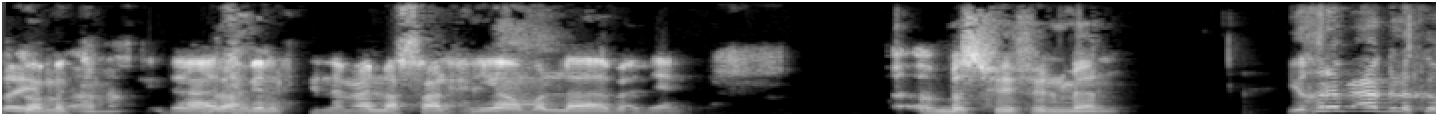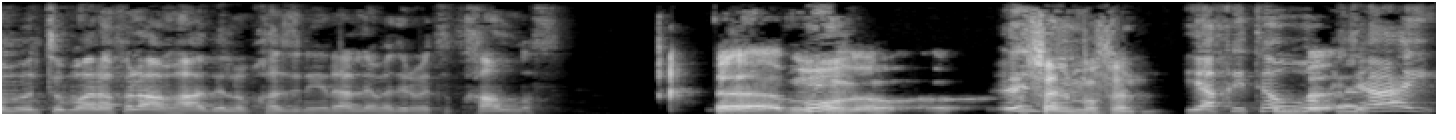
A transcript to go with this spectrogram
طيب، comic إذا. تبي نتكلم عنه صالح اليوم ولا بعدين؟ بس في فيلمين. يخرب عقلكم أنتم الأفلام هذه اللي مخزنينها اللي ما أدري متى تخلص. آه، مو إنت- فيلم وفيلم. يا أخي توك جاي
